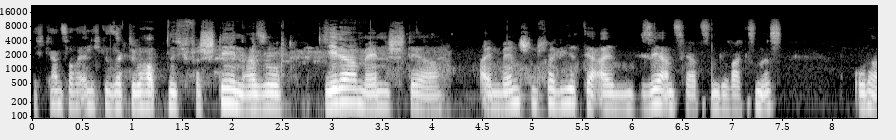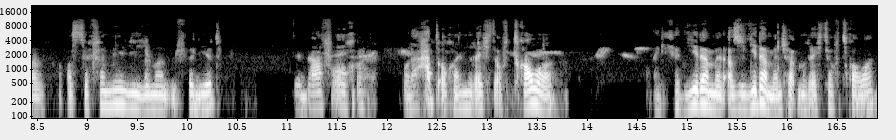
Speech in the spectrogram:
Ich kann es auch ehrlich gesagt überhaupt nicht verstehen. Also jeder Mensch, der einen Menschen verliert, der einem sehr ans Herzen gewachsen ist oder aus der Familie jemanden verliert, der darf auch oder hat auch ein Recht auf Trauer. Eigentlich hat jeder Mensch, also jeder Mensch hat ein Recht auf Trauer.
